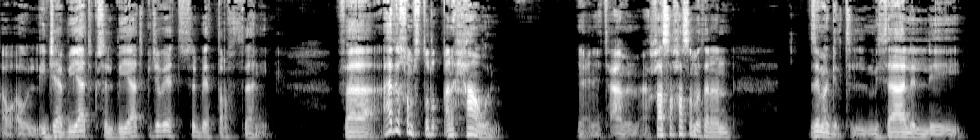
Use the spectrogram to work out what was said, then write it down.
أو أو الإيجابيات وسلبياتك إيجابيات وسلبيات الطرف الثاني. فهذه الخمس طرق أنا احاول يعني أتعامل معها. خاصه خاصة مثلا زي ما قلت المثال اللي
